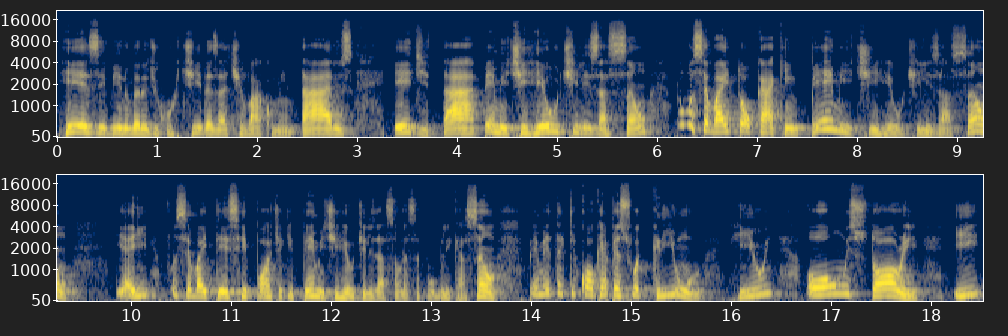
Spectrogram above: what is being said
reexibir número de curtidas, ativar comentários, editar, permitir reutilização. Então você vai tocar aqui em permitir reutilização e aí você vai ter esse reporte aqui, permitir reutilização dessa publicação, permita que qualquer pessoa crie um reel ou um story e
